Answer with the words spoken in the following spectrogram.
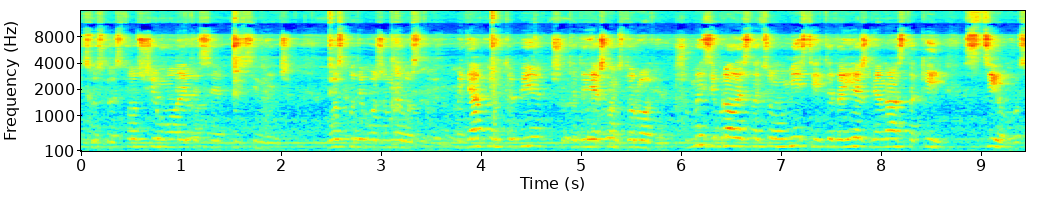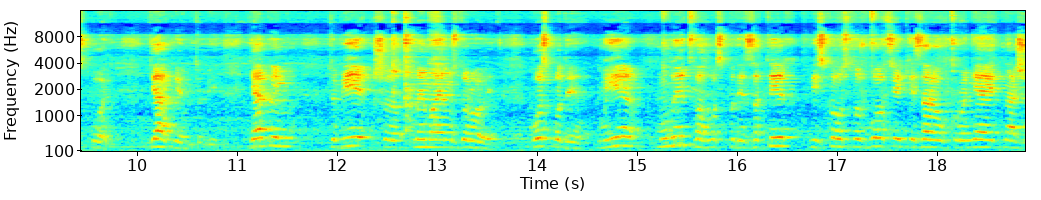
Ісус Христос вчив молитися і всім іншим. Господи Боже милостивий, ми дякуємо Тобі, що Ти даєш нам здоров'я, що ми зібрались на цьому місці і Ти даєш для нас такий стіл, Господь. Дякуємо Тобі. Дякуємо Тобі, що ми маємо здоров'я. Господи, моя молитва, Господи, за тих військовослужбовців, які зараз охороняють наші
